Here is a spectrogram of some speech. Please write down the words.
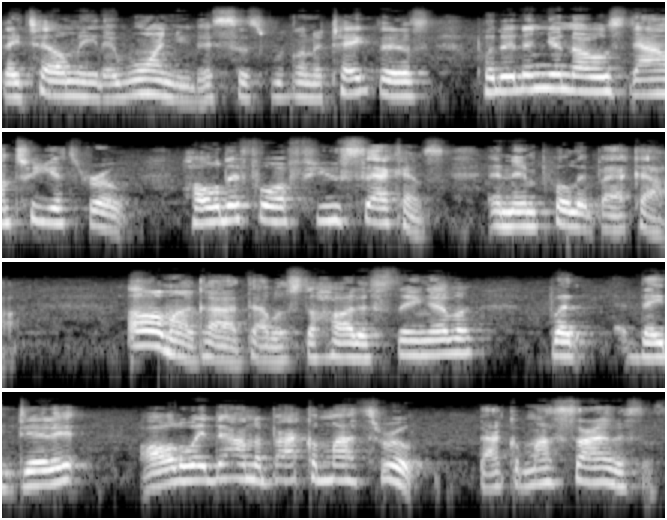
they tell me, they warn you, they says, we're going to take this, put it in your nose down to your throat, hold it for a few seconds, and then pull it back out. Oh my God, that was the hardest thing ever. But they did it all the way down the back of my throat, back of my sinuses.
